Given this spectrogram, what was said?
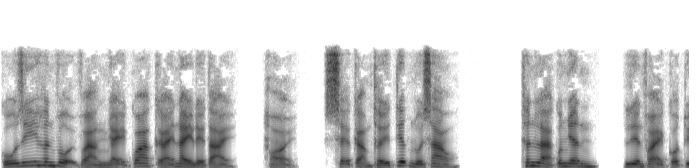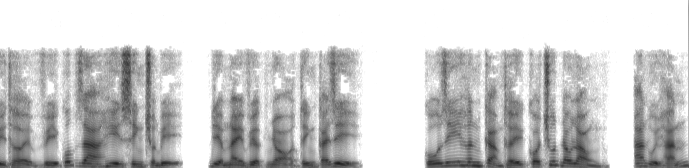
Cố dĩ hân vội vàng nhảy qua cái này đề tài, hỏi, sẽ cảm thấy tiếc nuối sao? Thân là quân nhân, liền phải có tùy thời vì quốc gia hy sinh chuẩn bị, điểm này việc nhỏ tính cái gì? Cố dĩ hân cảm thấy có chút đau lòng, an ủi hắn,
